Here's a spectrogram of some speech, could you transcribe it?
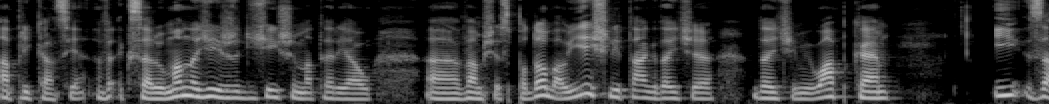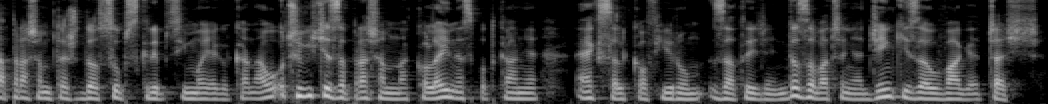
aplikacje w Excelu. Mam nadzieję, że dzisiejszy materiał Wam się spodobał. Jeśli tak, dajcie, dajcie mi łapkę. I zapraszam też do subskrypcji mojego kanału. Oczywiście zapraszam na kolejne spotkanie Excel Coffee Room za tydzień. Do zobaczenia. Dzięki za uwagę. Cześć.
